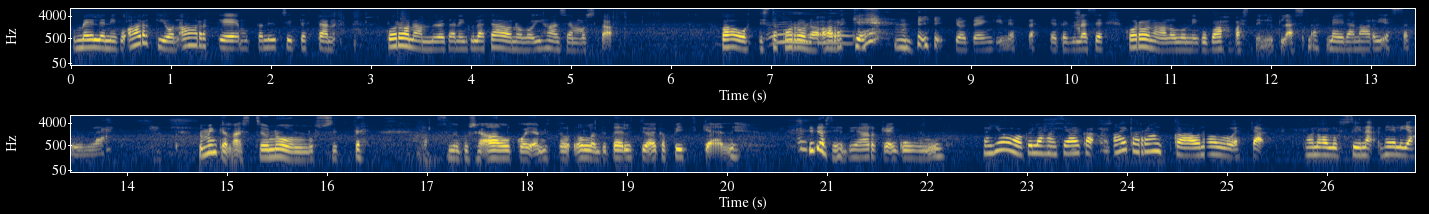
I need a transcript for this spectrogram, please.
Kun meille niin kuin arki on arkea, mutta nyt sitten tämän koronan myötä, niin kyllä tämä on ollut ihan semmoista kaoottista korona-arkea mm. jotenkin. Että, että kyllä se korona on ollut niin kuin vahvasti nyt läsnä meidän arjessa kyllä. No minkälaista se on ollut sitten silloin kun se alkoi ja nyt ollaan tätä eletty aika pitkään, niin mitä siihen teidän arkeen kuuluu? No joo, kyllähän se aika, aika rankkaa on ollut, että on ollut siinä neljä,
